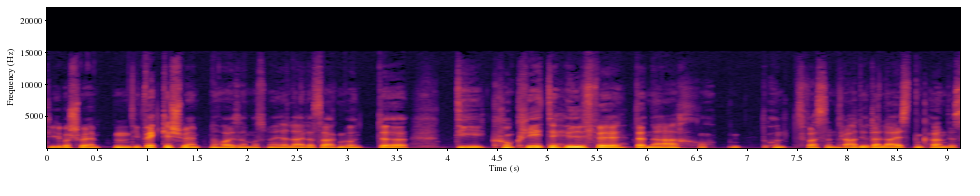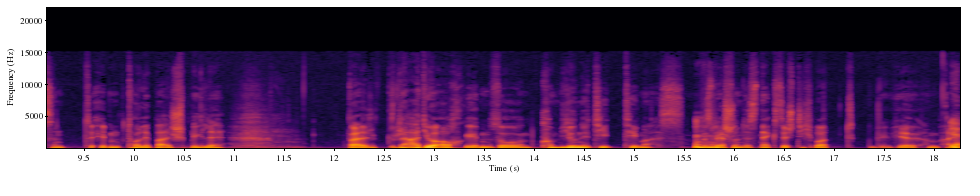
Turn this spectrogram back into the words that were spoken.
die überschwemmten, die weggeschwemmten Häuser, muss man ja leider sagen, und äh, die konkrete Hilfe danach und, und was ein Radio da leisten kann, das sind eben tolle Beispiele weil Radio auch eben so ein Community-Thema ist. Mhm. Das wäre schon das nächste Stichwort. Wir haben ein ja.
